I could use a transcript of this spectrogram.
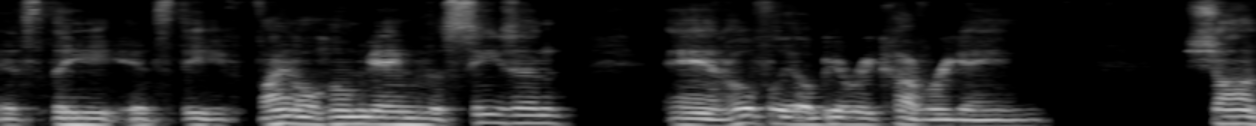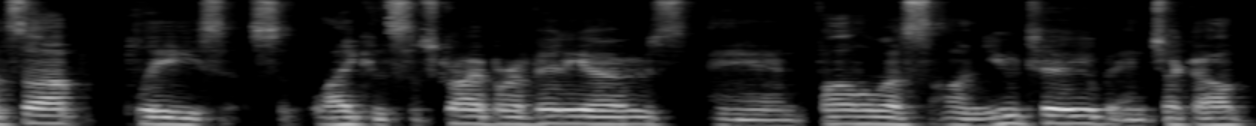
It's the it's the final home game of the season, and hopefully it'll be a recovery game. Chants up. Please like and subscribe our videos and follow us on YouTube and check out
